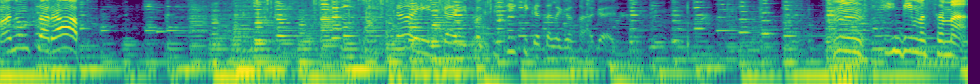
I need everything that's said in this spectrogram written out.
Anong sarap! Kain, kain. Magsisisi ka talaga kaagad. Hmm, hindi masama.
